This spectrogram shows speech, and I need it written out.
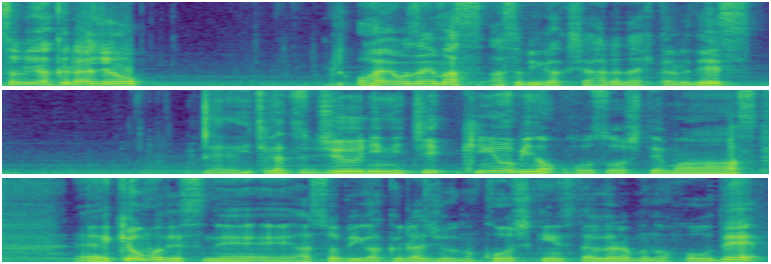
遊び学ラジオ。おはようございます。遊び学者原田光です。1月12日金曜日の放送してます、え今日もですね遊び学ラジオの公式インスタグラムの方で、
